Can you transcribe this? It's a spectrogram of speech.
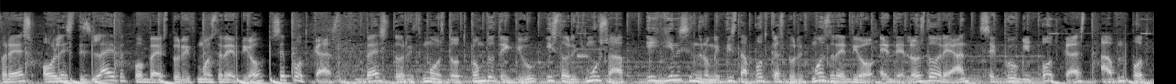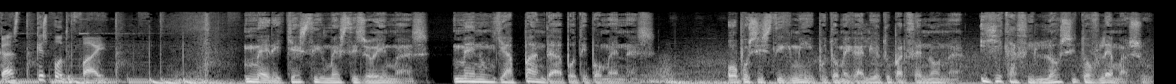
Βρες όλες τις live εκπομπές του Ρυθμός Radio σε podcast. Μπες στο ρυθμός.com.au ή στο Ρυθμός App ή γίνεις συνδρομητής στα podcast του Ρυθμός Radio εντελώς δωρεάν σε Google Podcast, Apple Podcast και Spotify. Μερικές στιγμές στη ζωή μας μένουν για πάντα αποτυπωμένες. Όπως η στιγμή που το μεγαλείο του Παρθενώνα είχε καθυλώσει το βλέμμα σου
